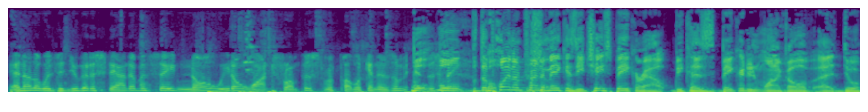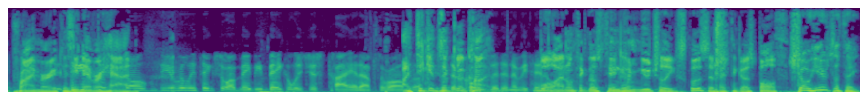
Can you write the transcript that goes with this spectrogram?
in other words, did you got to stand up and say no? We don't want Trumpist republicanism in Well, the well, state. but the point I'm trying to make is he chased Baker out because Baker didn't want to go uh, do a primary because he never had. So? Do you really think so? Or maybe Baker was just tired after all. I the, think it's a good. COVID con- and everything. Well, I don't think those things are mutually exclusive. I think it was both. So here's the thing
